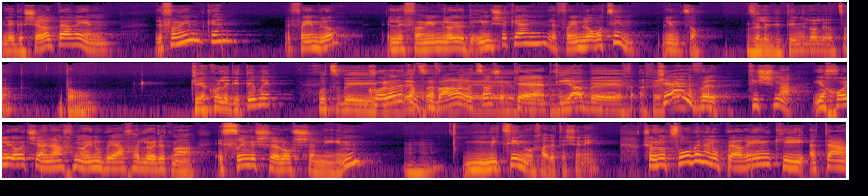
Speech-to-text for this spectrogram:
לגשר על פערים? לפעמים כן, לפעמים לא. לפעמים לא יודעים שכן, לפעמים לא רוצים למצוא. זה לגיטימי לא לרצות? ברור. כי הכל לגיטימי? חוץ מרצח... כל עוד אתה מחובר לרצון של- כן. פגיעה באחרים? כן, אבל תשמע, יכול להיות שאנחנו היינו ביחד, לא יודעת מה, 23 שנים, מיצינו אחד את השני. עכשיו, נוצרו בינינו פערים כי אתה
